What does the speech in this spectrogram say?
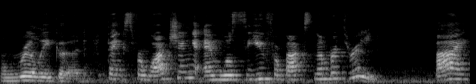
really good. Thanks for watching, and we'll see you for box number three. Bye.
